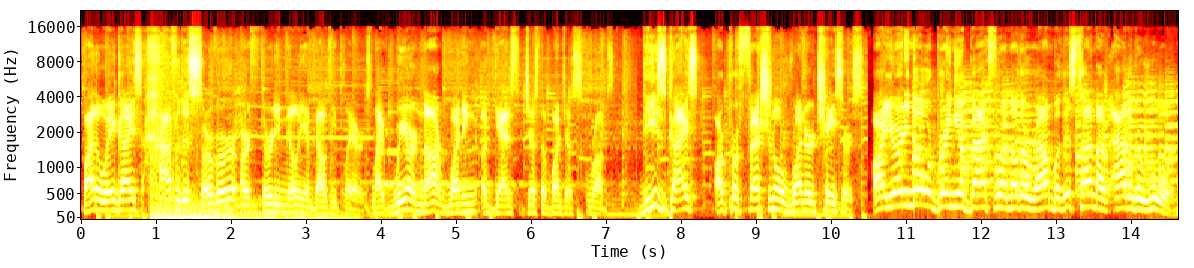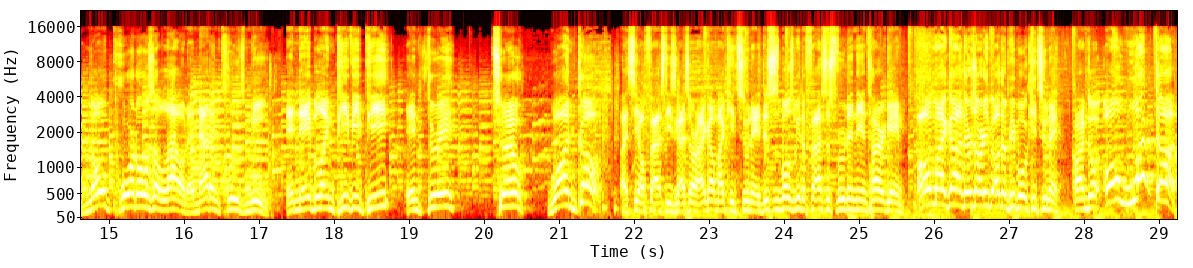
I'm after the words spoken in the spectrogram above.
By the way, guys, half of this server are 30 million bounty players. Like, we are not running against just a bunch of scrubs. These guys are professional runner chasers. All right, you already know we're bringing it back for another round, but this time I've added a rule. No portals allowed, and that includes me. Enabling PvP in three, two, one, go! I see how fast these guys are. I got my Kitsune. This is supposed to be the fastest fruit in the entire game. Oh my god, there's already other people with Kitsune. All right, I'm doing- Oh, what the?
